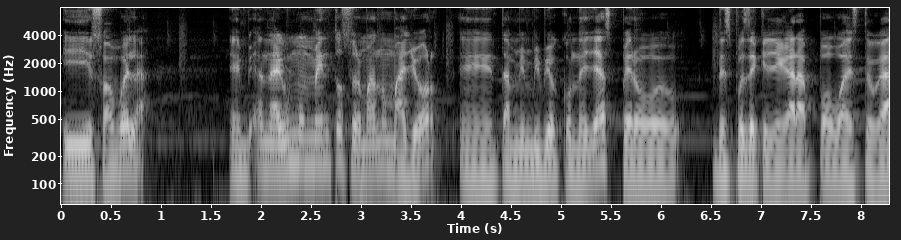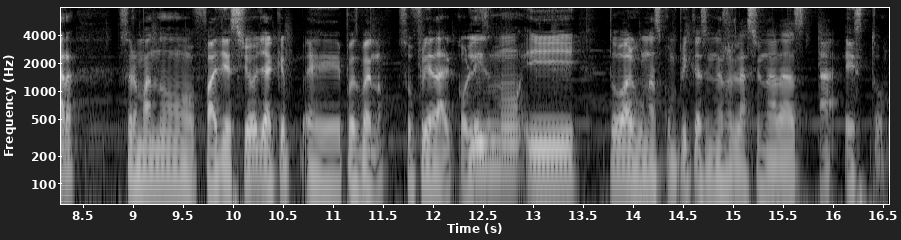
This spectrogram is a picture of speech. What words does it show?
y su abuela. En, algún momento su hermano mayor eh, también vivió con ellas, pero después de que llegara Poe a este hogar, su hermano falleció ya que, eh, pues bueno, sufría de alcoholismo y tuvo algunas complicaciones relacionadas a esto.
